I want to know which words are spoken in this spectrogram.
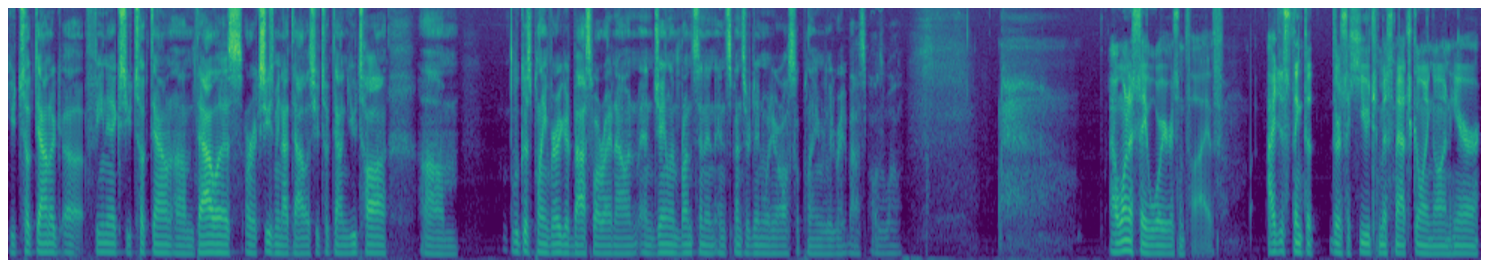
you took down uh, Phoenix, you took down um, Dallas, or excuse me, not Dallas. You took down Utah. Um, Luka's playing very good basketball right now, and, and Jalen Brunson and, and Spencer Dinwiddie are also playing really great basketball as well. I want to say Warriors in five. I just think that there's a huge mismatch going on here.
